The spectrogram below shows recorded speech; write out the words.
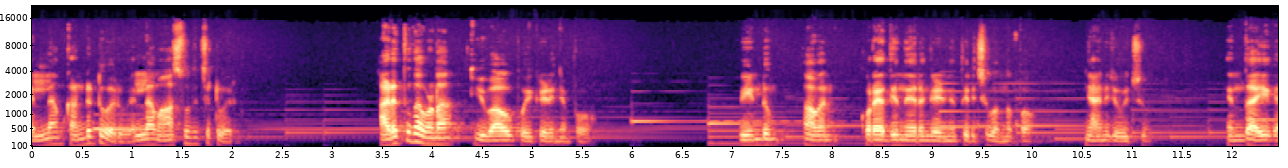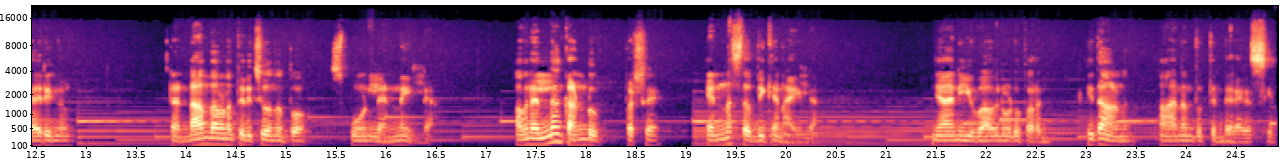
എല്ലാം കണ്ടിട്ട് വരും എല്ലാം ആസ്വദിച്ചിട്ട് വരും. അടുത്ത തവണ യുവാവ് പോയി കഴിഞ്ഞപ്പോൾ വീണ്ടും അവൻ കുറേയധികം നേരം കഴിഞ്ഞ് തിരിച്ചു വന്നപ്പോൾ ഞാൻ ചോദിച്ചു എന്തായി കാര്യങ്ങൾ? രണ്ടാം തവണ തിരിച്ചു വന്നപ്പോൾ സ്പൂണിൽ എണ്ണയില്ല. അവനെല്ലാം കണ്ടു പക്ഷേ എണ്ണ ശ്രദ്ധിക്കാനായില്ല. ഞാൻ യുവാവിനോട് പറഞ്ഞു ഇതാണ് ആനന്ദത്തിന്റെ രഹസ്യം.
